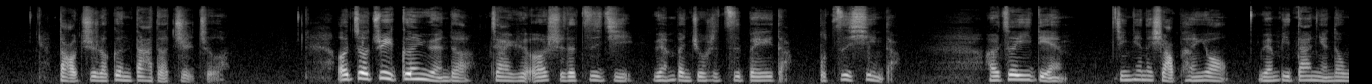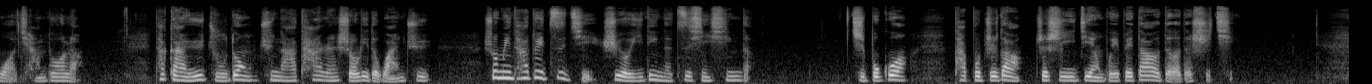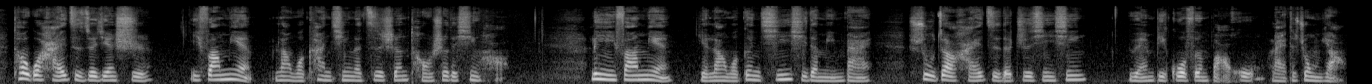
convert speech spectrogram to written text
导致了更大的指责。而这最根源的在于儿时的自己原本就是自卑的、不自信的。而这一点，今天的小朋友远比当年的我强多了。他敢于主动去拿他人手里的玩具，说明他对自己是有一定的自信心的。只不过他不知道这是一件违背道德的事情。透过孩子这件事，一方面让我看清了自身投射的信号，另一方面也让我更清晰地明白，塑造孩子的自信心远比过分保护来的重要。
